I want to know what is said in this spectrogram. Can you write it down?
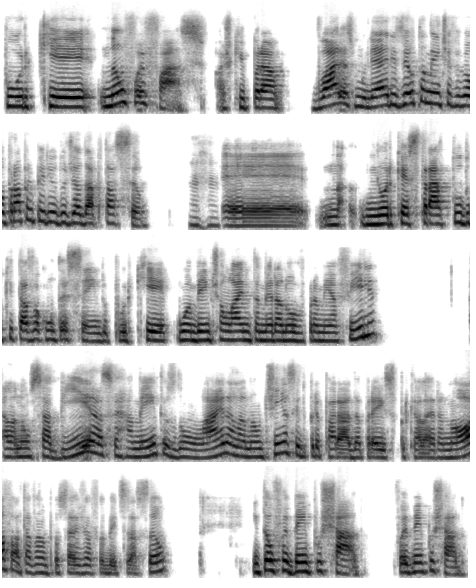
Porque não foi fácil. Acho que para várias mulheres, eu também tive meu próprio período de adaptação. Uhum. É, na, em orquestrar tudo que estava acontecendo, porque o ambiente online também era novo para minha filha, ela não sabia as ferramentas do online, ela não tinha sido preparada para isso porque ela era nova, ela estava no processo de alfabetização. Então foi bem puxado, foi bem puxado.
